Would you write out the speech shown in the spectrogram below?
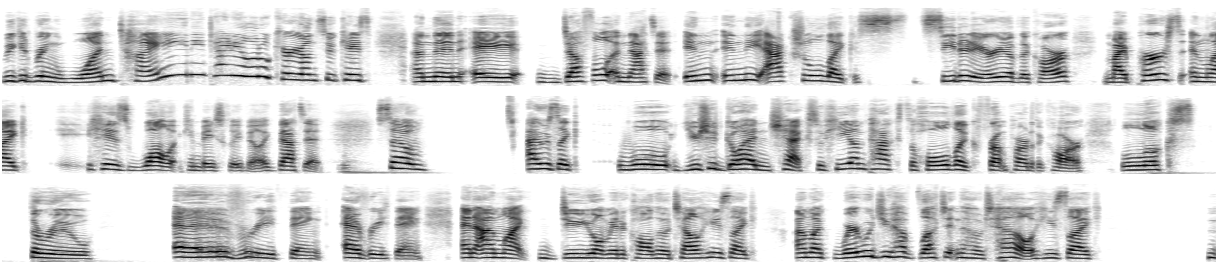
we could bring one tiny, tiny little carry-on suitcase and then a duffel, and that's it. In in the actual like seated area of the car, my purse and like his wallet can basically fit. Like that's it. So I was like, well, you should go ahead and check. So he unpacks the whole like front part of the car, looks through everything, everything. And I'm like, do you want me to call the hotel? He's like, I'm like, where would you have left it in the hotel? He's like, uh,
